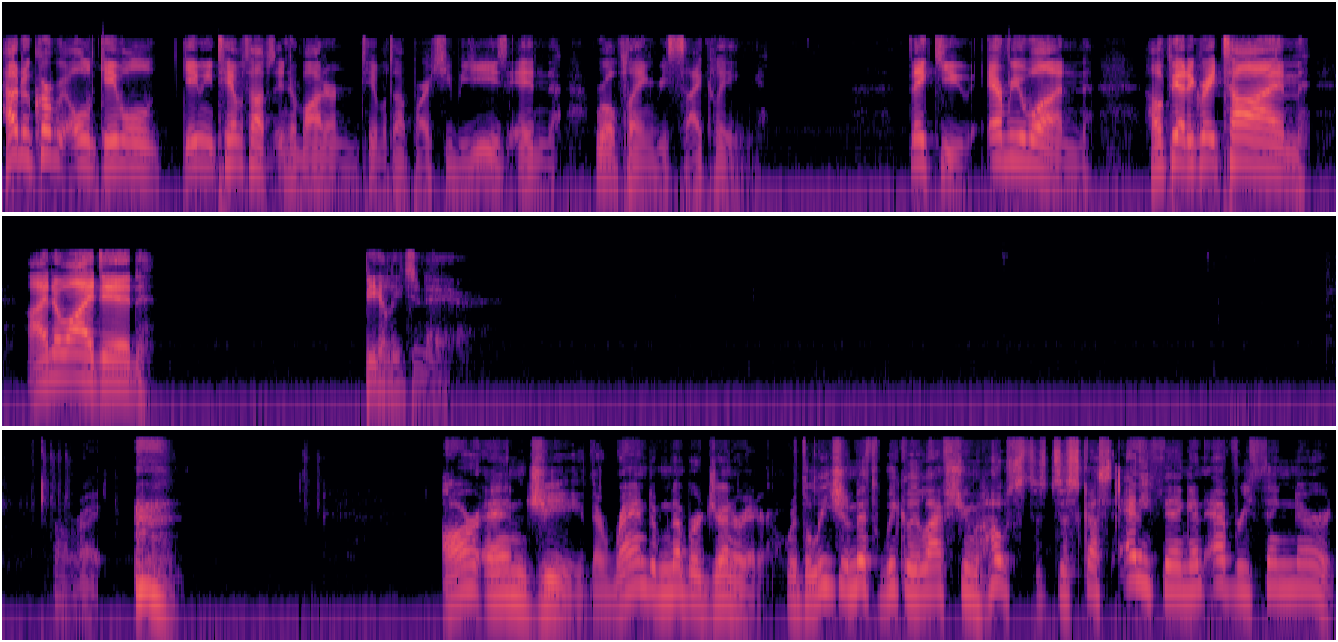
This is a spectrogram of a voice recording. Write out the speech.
how to incorporate old gable, gaming tabletops into modern tabletop RPGs in role playing recycling. Thank you, everyone. Hope you had a great time. I know I did. Be a Legionnaire. All right. RNG, the random number generator, where the Legion of Myth weekly live stream hosts discuss anything and everything nerd.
